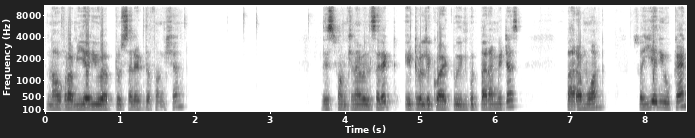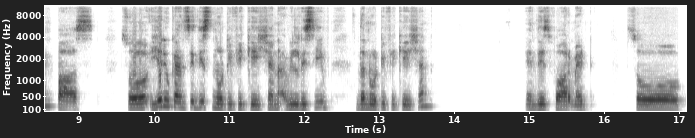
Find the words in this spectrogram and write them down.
Now from here you have to select the function. This function I will select. It will require two input parameters. Param1 so here you can pass. So here you can see this notification. I will receive the notification in this format so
